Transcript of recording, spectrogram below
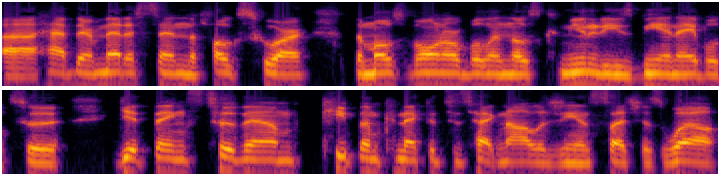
uh, have their medicine, the folks who are the most vulnerable in those communities being able to get things to them, keep them connected to technology and such as well.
